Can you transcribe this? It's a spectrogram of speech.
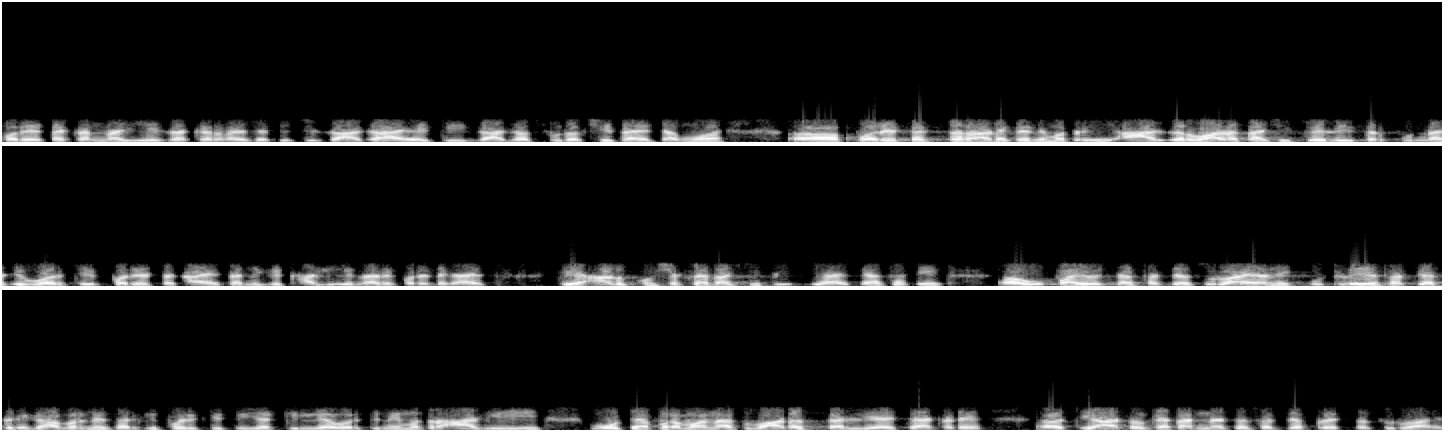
पर्यटकांना ये जा करण्यासाठीची जागा आहे ती जागा सुरक्षित आहे. त्यामुळे पर्यटक तर अडकले मात्र ही आज जर वाढत अशी केली तर पुन्हा जे वरचे पर्यटक आहेत आणि जे खाली येणारे पर्यटक आहेत ते अडकू शकतात अशी भीती आहे. त्यासाठी उपाययोजना सध्या सुरू आहे आणि कुठली सध्या तरी घाबरण्यासारखी परिस्थिती या किल्ल्यावरती नाही. मात्र आग ही मोठ्या प्रमाणात वाढत चालली आहे त्याकडे ती आटोक्यात आणण्याचा सध्या प्रयत्न सुरू आहे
